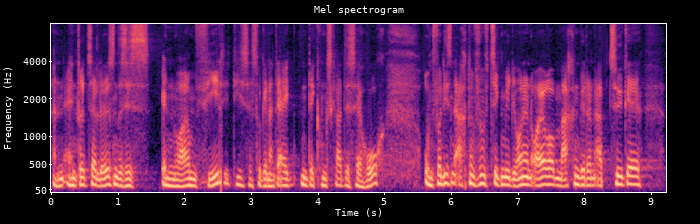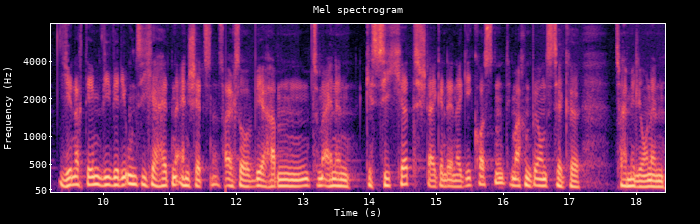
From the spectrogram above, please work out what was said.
an Eintrittserlösen. Das ist enorm viel. Dieser sogenannte Eigendeckungsgrad ist sehr hoch. Und von diesen 58 Millionen Euro machen wir dann Abzüge, je nachdem, wie wir die Unsicherheiten einschätzen. Also wir haben zum einen gesichert steigende Energiekosten. Die machen bei uns circa zwei Millionen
